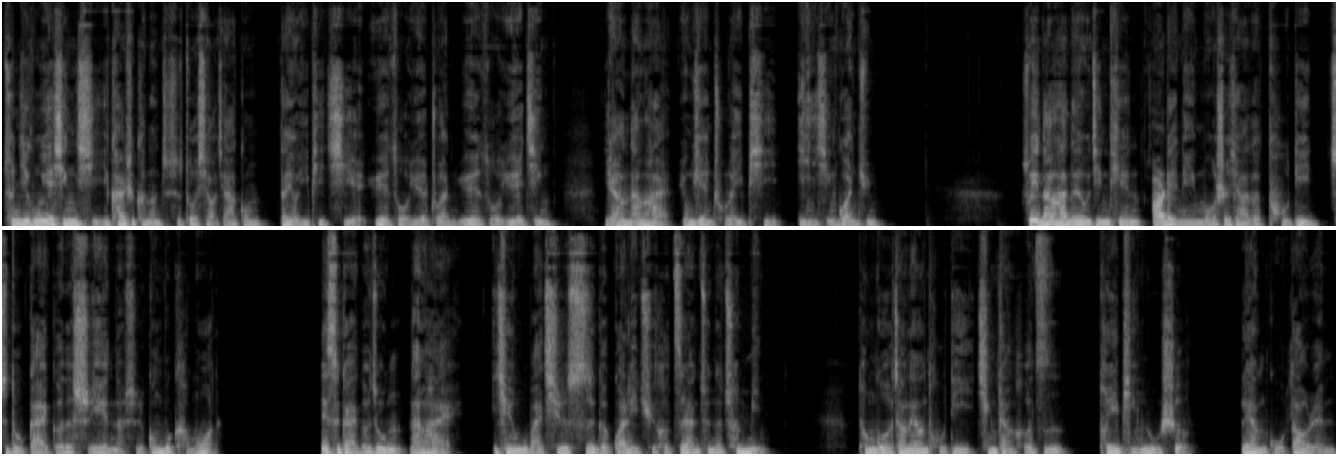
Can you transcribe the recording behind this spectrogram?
村级工业兴起，一开始可能只是做小加工，但有一批企业越做越专，越做越精，也让南海涌现出了一批隐形冠军。所以，南海能有今天二点零模式下的土地制度改革的实验呢，是功不可没的。那次改革中，南海。一千五百七十四个管理区和自然村的村民，通过丈量土地、清产合资、推平入社、量谷到人，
